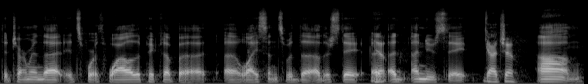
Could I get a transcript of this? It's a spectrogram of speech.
determine that it's worthwhile to pick up a, a license with the other state, a- Yep. a, a new state. Gotcha. Um,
